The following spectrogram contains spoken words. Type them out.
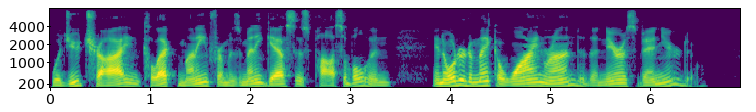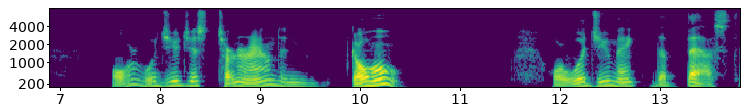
Would you try and collect money from as many guests as possible in, in order to make a wine run to the nearest vineyard? Or would you just turn around and go home? Or would you make the best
